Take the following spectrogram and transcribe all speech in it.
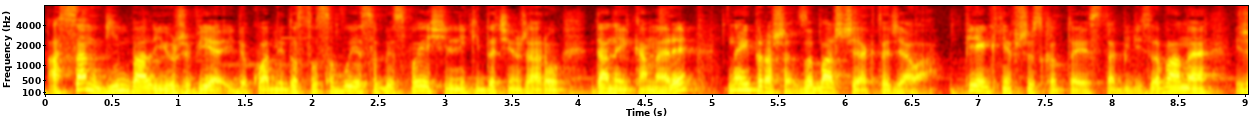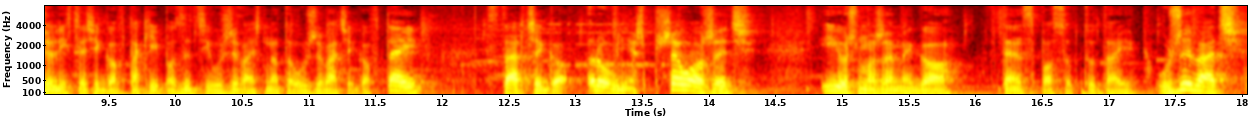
a sam gimbal już wie i dokładnie dostosowuje sobie swoje silniki do ciężaru danej kamery. No i proszę, zobaczcie jak to działa. Pięknie wszystko tutaj jest stabilizowane. Jeżeli chcecie go w takiej pozycji używać, no to używacie go w tej. Starczy go również przełożyć i już możemy go ten sposób tutaj używać.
